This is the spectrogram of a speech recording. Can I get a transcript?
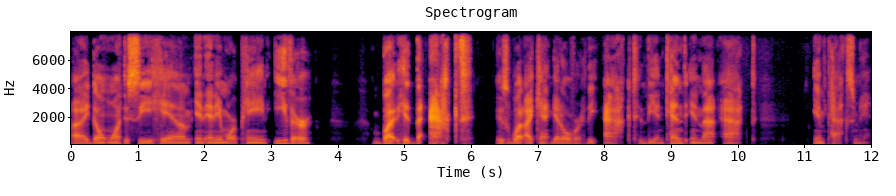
I don't want to see him in any more pain either. But hit the act is what I can't get over. The act, the intent in that act, impacts me.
